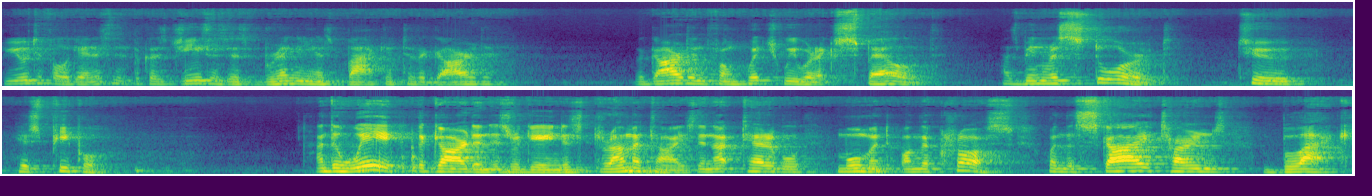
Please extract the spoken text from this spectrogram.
Beautiful again, isn't it? Because Jesus is bringing us back into the garden. The garden from which we were expelled has been restored to his people. And the way the garden is regained is dramatized in that terrible moment on the cross when the sky turns black.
